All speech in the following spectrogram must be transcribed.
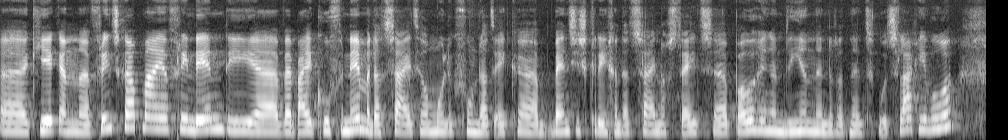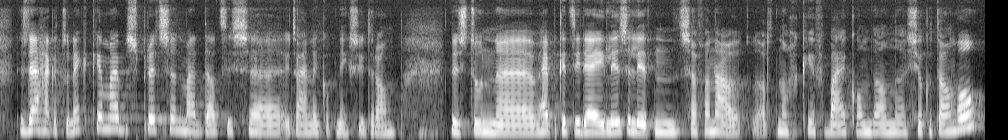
Uh, ik hier een vriendschap met een vriendin die, uh, waarbij ik hoef vernemen dat zij het heel moeilijk vond dat ik uh, bandjes kreeg en dat zij nog steeds pogingen dienen en dat het net goed slaagje wordt. Dus daar ga ik het toen een keer mee besprutsen, maar dat is uiteindelijk op niks uitran. Dus toen heb ik het idee, Lizzie Litten, zo van nou, als het nog een keer voorbij komt, dan uh, het dan wel.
